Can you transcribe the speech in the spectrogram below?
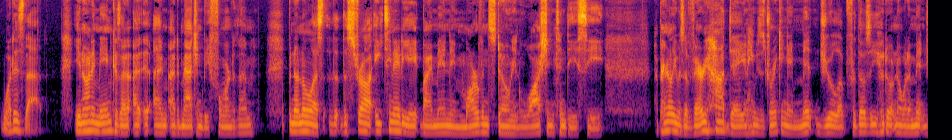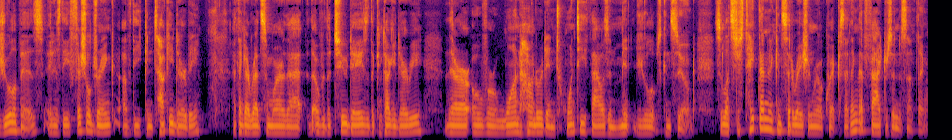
What is that? You know what I mean? Because I, I, would imagine be foreign to them. But nonetheless, the, the straw, 1888, by a man named Marvin Stone in Washington, D.C., Apparently, it was a very hot day and he was drinking a mint julep. For those of you who don't know what a mint julep is, it is the official drink of the Kentucky Derby. I think I read somewhere that over the two days of the Kentucky Derby, there are over 120,000 mint juleps consumed. So let's just take that into consideration real quick because I think that factors into something.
